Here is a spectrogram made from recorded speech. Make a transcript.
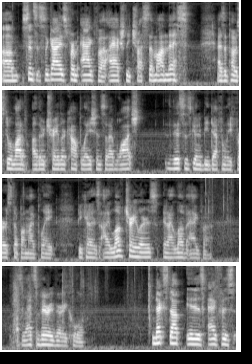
Um, since it's the guys from AGFA, I actually trust them on this, as opposed to a lot of other trailer compilations that I've watched. This is going to be definitely first up on my plate because I love trailers and I love AGFA. So that's very, very cool. Next up is AGFA's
